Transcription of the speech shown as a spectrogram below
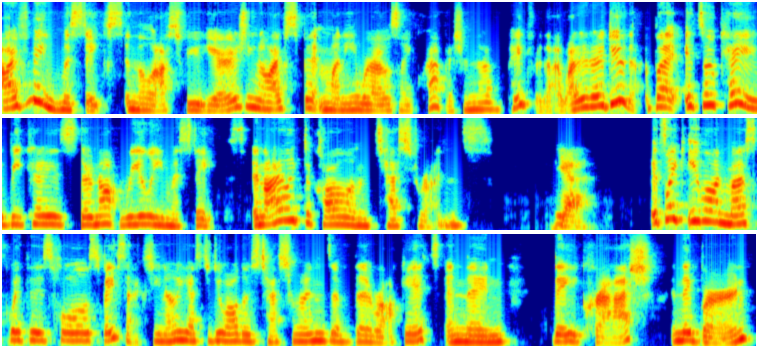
I've made mistakes in the last few years. You know, I've spent money where I was like, crap, I shouldn't have paid for that. Why did I do that? But it's okay because they're not really mistakes. And I like to call them test runs. Yeah. It's like Elon Musk with his whole SpaceX. You know, he has to do all those test runs of the rockets and then they crash and they burn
